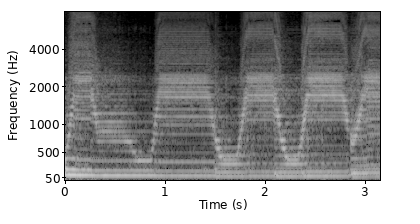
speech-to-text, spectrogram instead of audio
wow, wow, wow, wow.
